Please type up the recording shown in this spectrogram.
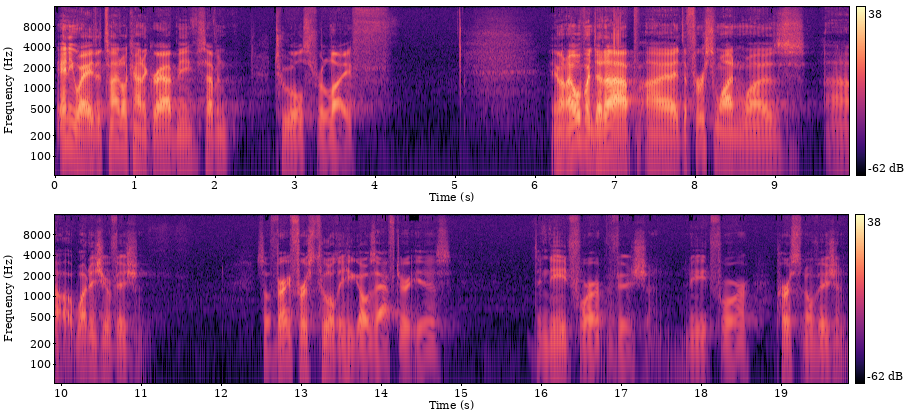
Anyway, the title kind of grabbed me Seven Tools for Life. And when I opened it up, I, the first one was uh, What is your vision? So, the very first tool that he goes after is the need for vision, need for personal vision,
